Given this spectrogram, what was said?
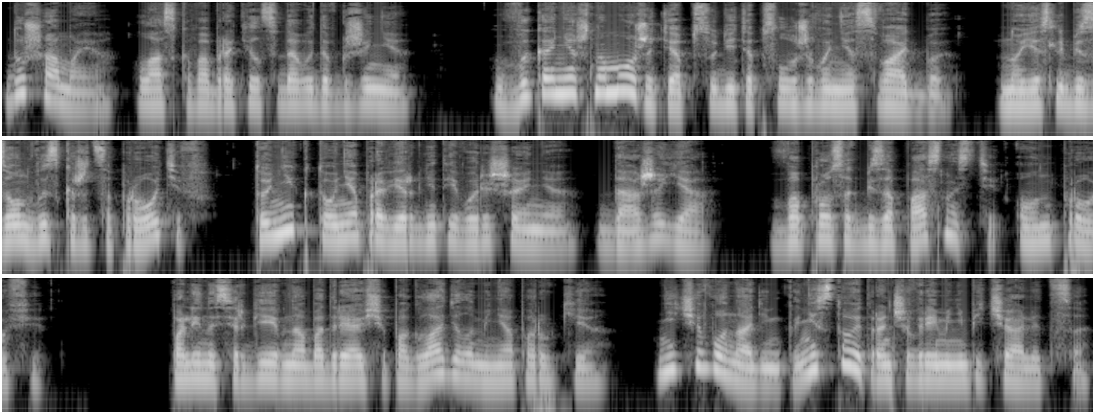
«Душа моя», – ласково обратился Давыдов к жене, – «вы, конечно, можете обсудить обслуживание свадьбы, но если Бизон выскажется против, то никто не опровергнет его решение, даже я. В вопросах безопасности он профи». Полина Сергеевна ободряюще погладила меня по руке. «Ничего, Наденька, не стоит раньше времени печалиться.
